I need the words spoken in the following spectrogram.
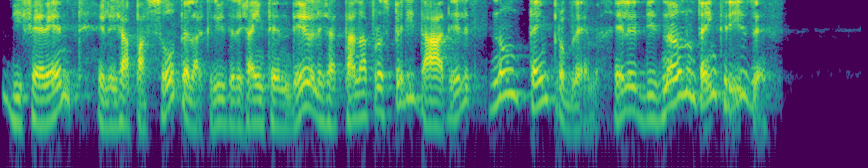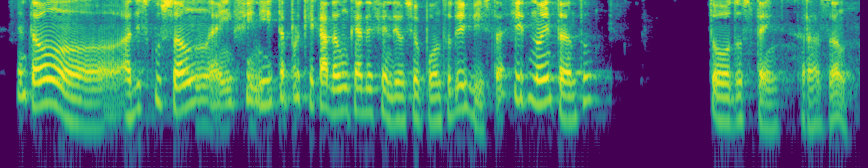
diferente, ele já passou pela crise, ele já entendeu, ele já está na prosperidade, ele não tem problema. Ele diz: não, não tem crise. Então a discussão é infinita porque cada um quer defender o seu ponto de vista e, no entanto, todos têm razão.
